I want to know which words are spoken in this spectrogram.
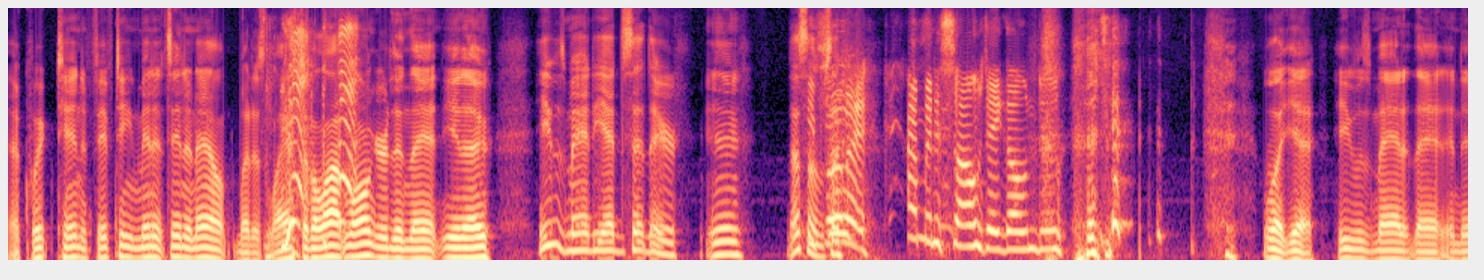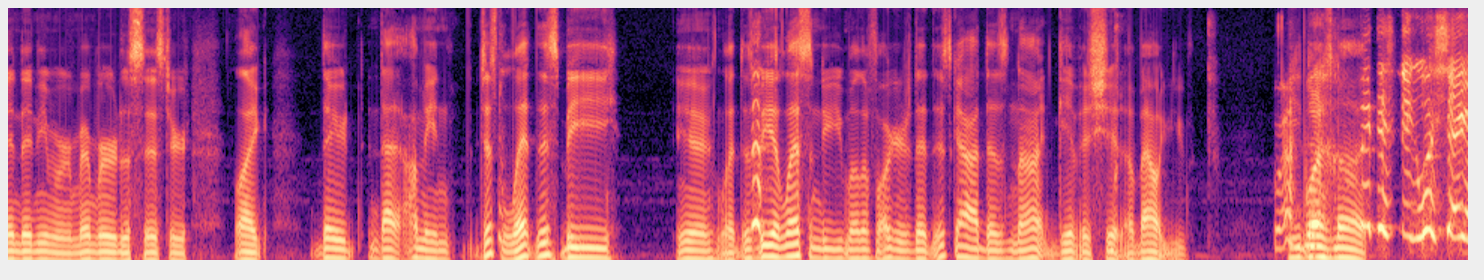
a quick ten and fifteen minutes in and out, but it's lasted a lot longer than that. You know. He was mad he had to sit there. Yeah, that's what I'm saying. like, how many songs they gonna do? Well, yeah, he was mad at that, and then didn't even remember the sister. Like, dude, that I mean, just let this be. Yeah, let this be a lesson to you motherfuckers that this guy does not give a shit about you. He does not. Man, this nigga, what Shay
